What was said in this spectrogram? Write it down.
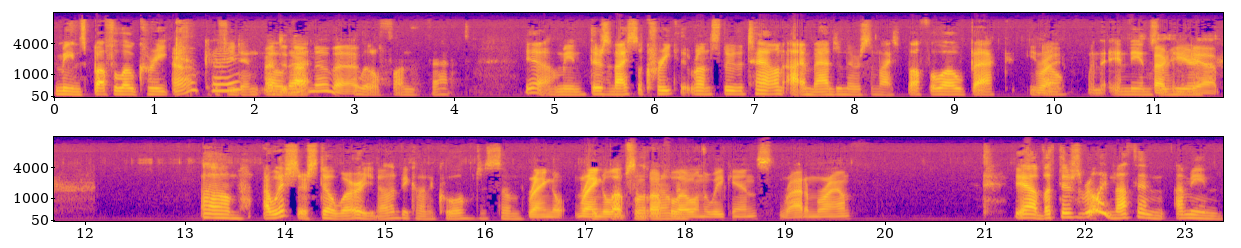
means Buffalo Creek. Okay. If you didn't I know did that, not know that. a little fun fact. Yeah, I mean, there's a nice little creek that runs through the town. I imagine there was some nice buffalo back, you know, Right. when the Indians Back were here. gap. Um, I wish there still were. You know, that'd be kind of cool. Just some. Wrangle wrangle up some buffalo on the weekends. Ride them around. Yeah, but there's really nothing. I mean,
